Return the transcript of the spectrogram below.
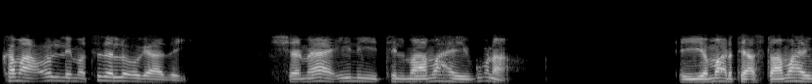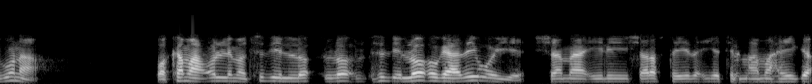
kamaa cullimat sida la ogaaday shamaa'ilii tilmaamahayguna iyo maaragtay astaamahayguna wa kamaa cullimat sidii loo loo sidii loo ogaaday weye shamaa'ilii sharaftayda iyo tilmaamahayga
